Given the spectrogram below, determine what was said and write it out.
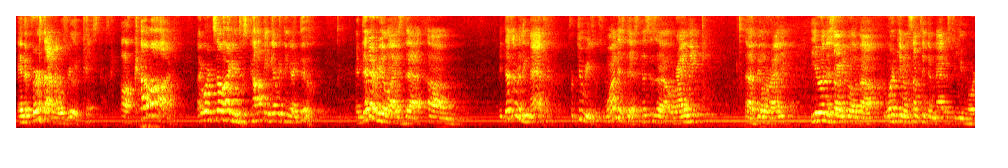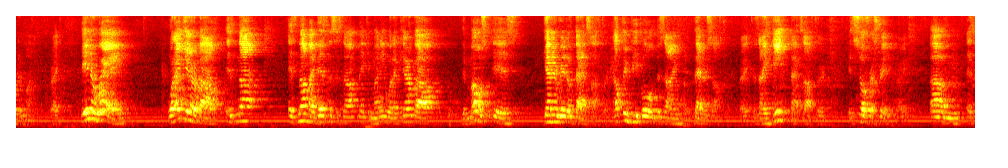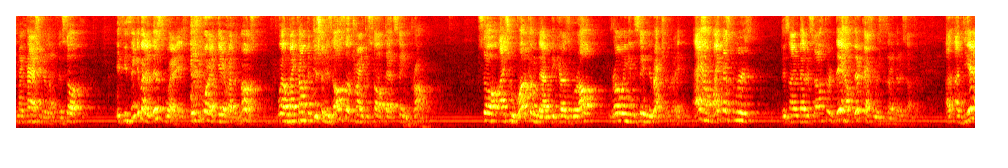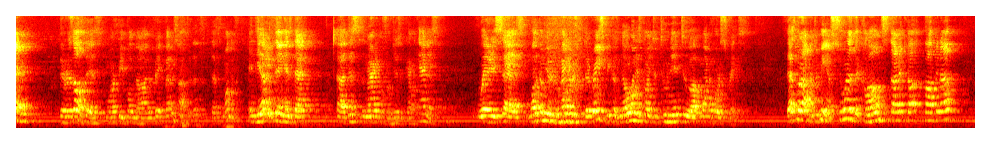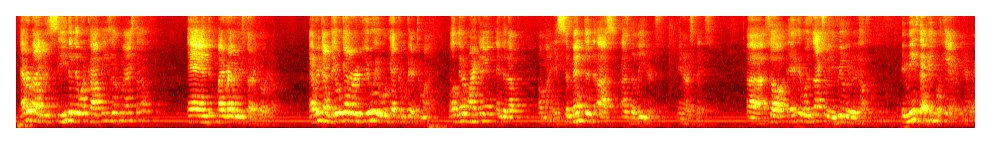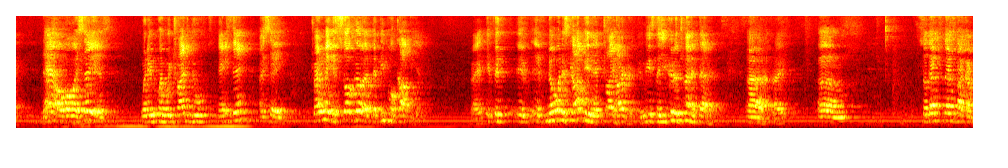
And the first time I was really pissed. I was like, oh, come on. I worked so hard, you're just copying everything I do. And then I realized that um, it doesn't really matter for two reasons. One is this. This is uh, O'Reilly, uh, Bill O'Reilly. He wrote this article about working on something that matters to you more than money, right? In a way, what I care about is not, it's not my business, it's not making money. What I care about the most is getting rid of bad software, helping people design better software, right? Because I hate bad software it's so frustrating, right? Um, it's my passion in life. And so, if you think about it this way, this is what I care about the most. Well, my competition is also trying to solve that same problem. So I should welcome them because we're all rowing in the same direction, right? I help my customers design better software. They help their customers design better software. at the end, the result is more people know how to make better software. That's, that's wonderful. And the other thing is that uh, this is an article from Joseph Calacanis, where he says, welcome your competitors to the race because no one is going to tune into a one-horse race. That's what happened to me. As soon as the clones started popping up, everybody could see that there were copies of my stuff, and my revenue started going up. Every time they would get a review, it would get compared to mine. All their marketing ended up on mine. It cemented us as the leaders in our space. Uh, so it, it, was actually really, really helpful. It means that people care in. Now, all I say is, when, it, when we try to do anything, I say, try to make it so good that people copy it. Right? If, it, if, if no one is copying it, try harder. It means that you could have done it better. Uh, right? Um, so that's, that's about competition.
